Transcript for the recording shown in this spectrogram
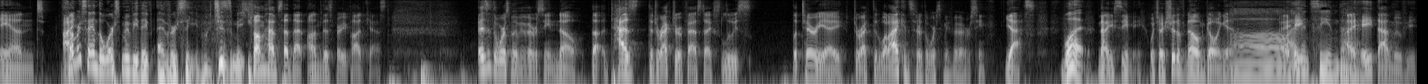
And Some I, are saying the worst movie they've ever seen, which is me. some have said that on this very podcast. Is it the worst movie I've ever seen? No. The, has the director of Fast X, Louis Leterrier, directed what I consider the worst movie I've ever seen? Yes. What? Now You See Me, which I should have known going in. Oh, I, I hate- haven't seen that. I hate that movie.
